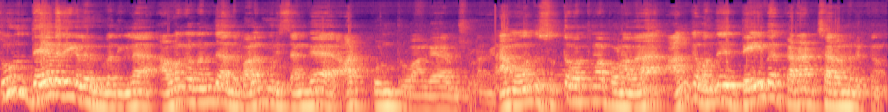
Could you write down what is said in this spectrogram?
துர் தேவதைகள் இருக்கு பார்த்தீங்களா அவங்க வந்து அந்த வளம்புரி சங்க ஆட்கொண்டுருவாங்க அப்படின்னு சொல்கிறாங்க நம்ம வந்து சுத்த பத்தமாக போனால் தான் அங்கே வந்து தெய்வ கலாச்சாரம் இருக்கும்.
